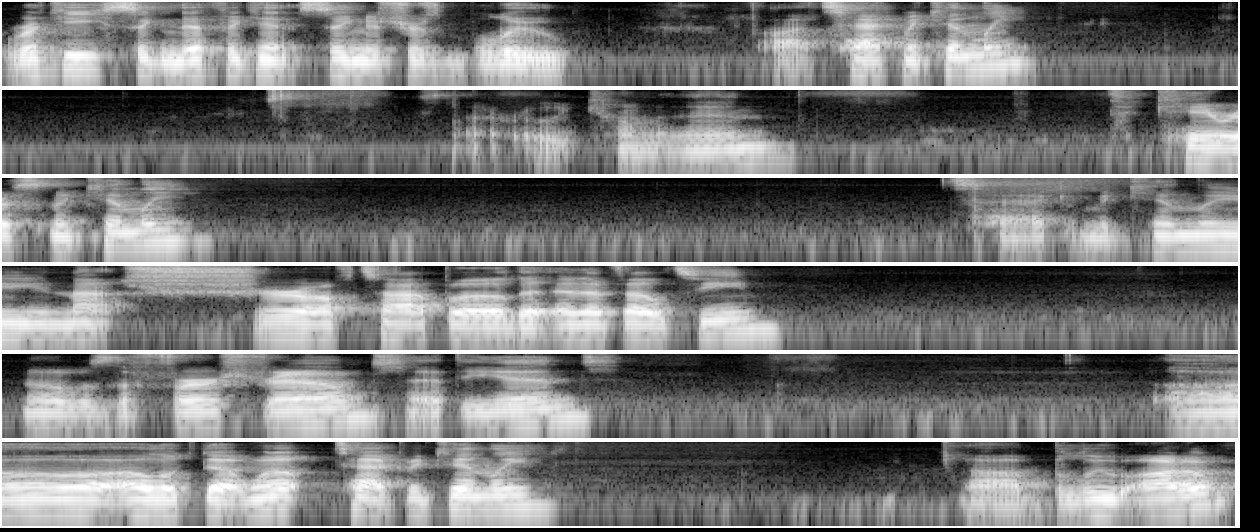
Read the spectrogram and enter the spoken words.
rookie significant signatures blue. Uh, Takk McKinley. Really coming in. Takkarist McKinley. Takk McKinley. Not sure off top of the NFL team. No, it was the first round at the end. Uh, I'll look that one up. Takk McKinley. Uh, blue auto.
